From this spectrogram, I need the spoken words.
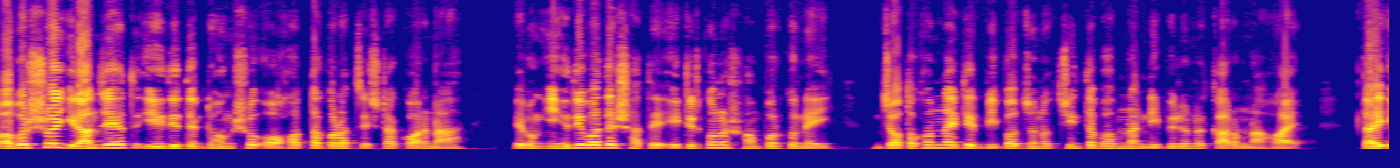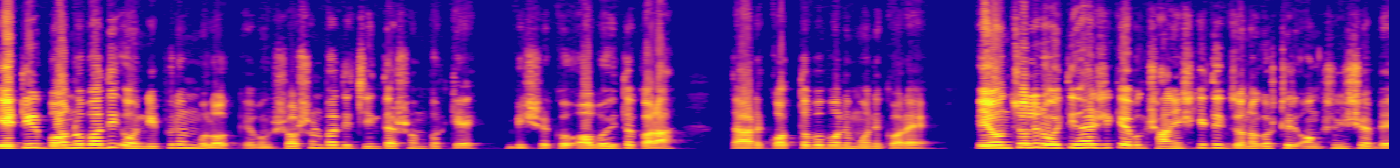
অবশ্যই ইরান যেহেতু ইহুদিদের ধ্বংস ও হত্যা করার চেষ্টা করে না এবং ইহুদিবাদের সাথে এটির কোনো সম্পর্ক নেই, যতক্ষণ না এটির বিপজ্জনক চিন্তাভাবনা নিপীড়নের কারণ না হয়। তাই এটির বর্ণবাদী ও নিপীড়নমূলক এবং শোষণবাদী চিন্তা সম্পর্কে বিশ্বকে অবহিত করা তার কর্তব্য বলে মনে করে। এই অঞ্চলের ঐতিহাসিক এবং সাংস্কৃতিক জনগোষ্ঠীর অংশ হিসেবে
